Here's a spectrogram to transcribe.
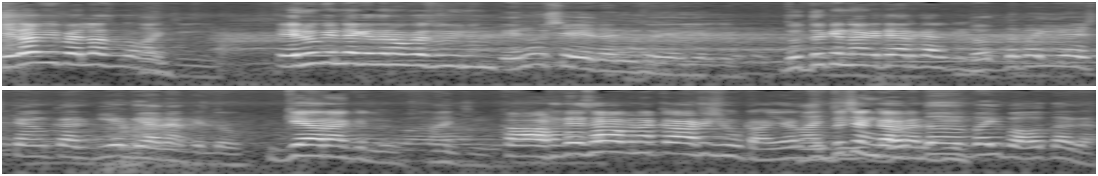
ਇਹਦਾ ਵੀ ਪਹਿਲਾ ਸੂਆ ਬਾਈ? ਇਹਨੂੰ ਕਿੰਨੇ ਕੁ ਦਿਨ ਹੋ ਗਏ ਸੂਈ ਨੂੰ? ਇਹਨੂੰ 6 ਦਿਨ ਹੀ ਹੋਇਆ ਜੀ ਅਜੇ। ਦੁੱਧ ਕਿੰਨਾ ਕੁ ਤਿਆਰ ਕਰ ਗਈ ਦੁੱਧ ਬਾਈ ਇਸ ਟਾਈਮ ਕਰ ਗਈ ਹੈ 11 ਕਿਲੋ। 11 ਕਿਲੋ। ਹਾਂਜੀ। ਕਾਠ ਦੇ ਹਿਸਾਬ ਨਾਲ ਕਾਠ ਛੋਟਾ ਯਾਰ ਦੁੱਧ ਚੰਗਾ ਕਰ ਦੁੱਧ ਬਾਈ ਬਹੁਤ ਹੈਗਾ।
